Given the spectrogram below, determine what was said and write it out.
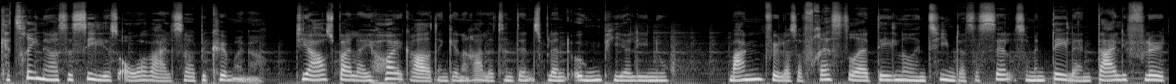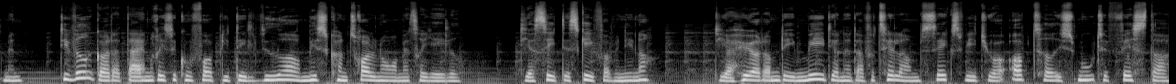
Katrine og Cecilies overvejelser og bekymringer, de afspejler i høj grad den generelle tendens blandt unge piger lige nu. Mange føler sig fristet af at dele noget intimt af sig selv som en del af en dejlig fløt, men de ved godt, at der er en risiko for at blive delt videre og miste kontrollen over materialet. De har set det ske for veninder. De har hørt om det i medierne, der fortæller om sexvideoer optaget i smug til fester,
